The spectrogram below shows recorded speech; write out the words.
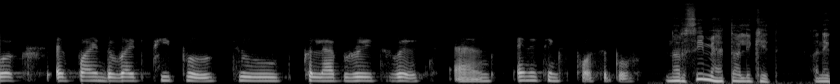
work and find the right people to collaborate with, and anything's possible. નરસિંહ મહેતા લિખિત અને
